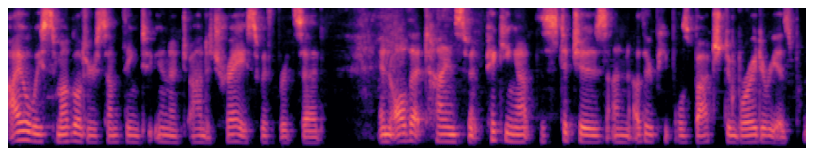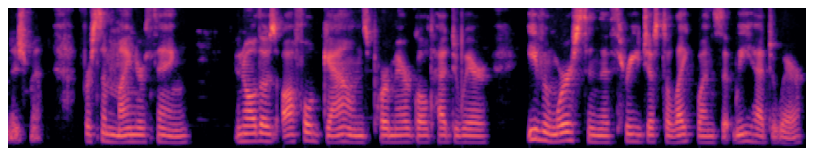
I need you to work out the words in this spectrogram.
I always smuggled her something to, a, on a tray, Swithbert said and all that time spent picking out the stitches on other people's botched embroidery as punishment for some minor thing, and all those awful gowns poor Marigold had to wear, even worse than the three just alike ones that we had to wear.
